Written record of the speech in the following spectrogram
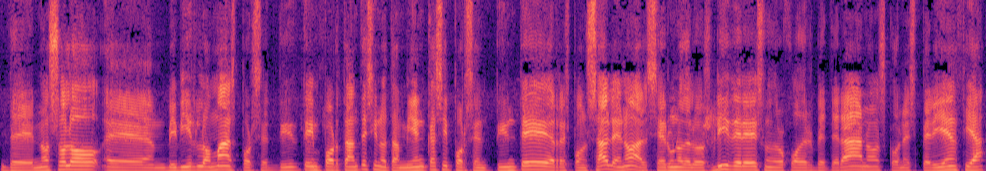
de no solo eh, vivirlo más por sentirte importante, sino también casi por sentirte responsable, ¿no? Al ser uno de los líderes, uno de los jugadores veteranos, con experiencia.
